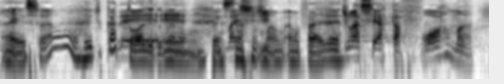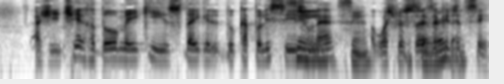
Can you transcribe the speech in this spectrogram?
É, isso é um rito católico, É, né? Não pensar mas de- uma, uma frase. É. De uma certa forma, a gente herdou meio que isso da igre- do catolicismo, Sim, né? sim. Algumas é pessoas verdade. acreditam assim,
